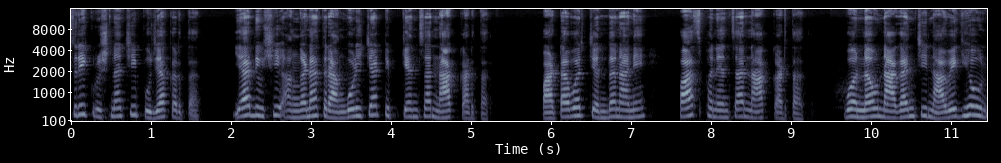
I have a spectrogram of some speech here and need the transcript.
श्रीकृष्णाची पूजा करतात. या दिवशी अंगणात रांगोळीच्या टिपक्यांचा नाग काढतात. पाटावर चंदनाने पाच फण्यांचा नाग काढतात. व नव नागांची नावे घेऊन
